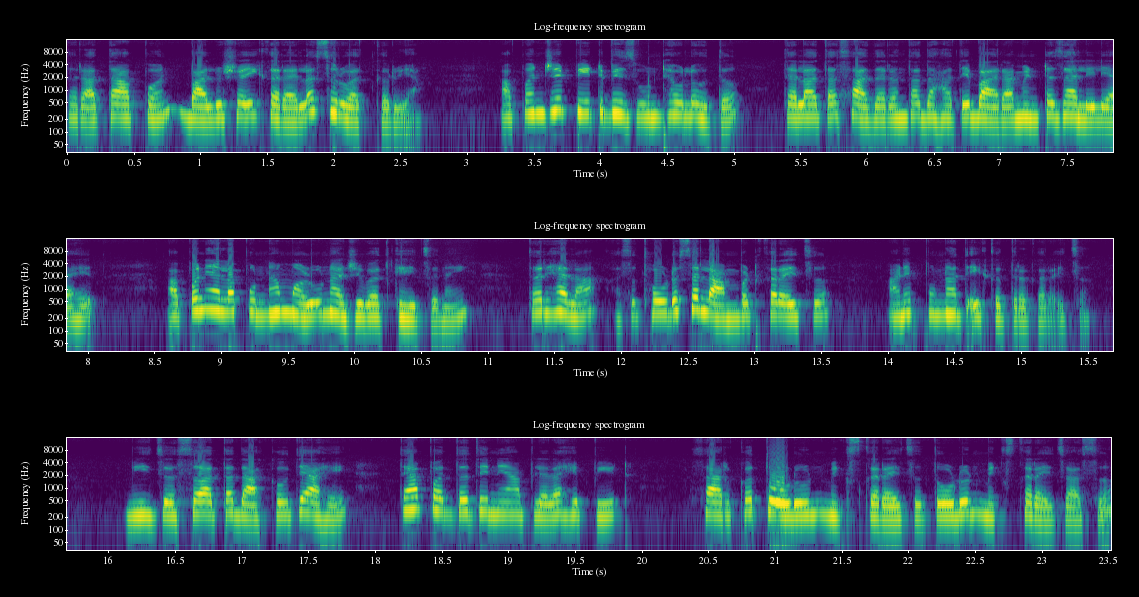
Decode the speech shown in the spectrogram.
तर आता आपण बालुशाही करायला सुरुवात करूया. आपण जे पीठ भिजवून ठेवलं होतं त्याला आता साधारणतः दहा ते बारा मिनटं झालेली आहेत. आपण याला पुन्हा मळून अजिबात घ्यायचं नाही. तर ह्याला असं थोडंसं लांबट करायचं. आणि पुन्हा ते एकत्र करायचं. मी जसं आता दाखवते आहे त्या पद्धतीने आपल्याला हे पीठ सारखं तोडून मिक्स करायचं तोडून मिक्स करायचं असं.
